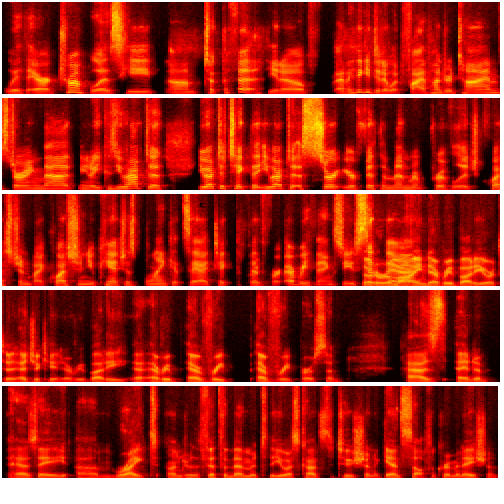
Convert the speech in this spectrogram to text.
with Eric Trump was he um, took the fifth. You know, and I think he did it what 500 times during that. You know, because you have to you have to take that you have to assert your Fifth Amendment privilege question by question. You can't just blanket say I take the fifth right. for everything. So you so to there. remind everybody or to educate everybody, every every every person has a has a um, right under the Fifth Amendment to the U.S. Constitution against self incrimination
